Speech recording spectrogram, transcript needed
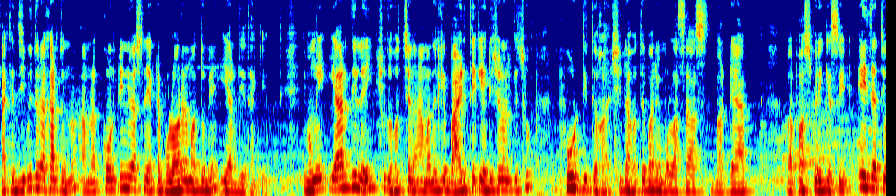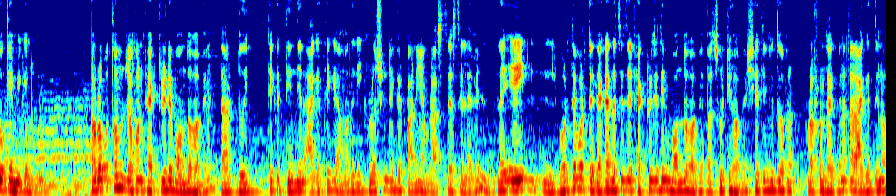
তাকে জীবিত রাখার জন্য আমরা কন্টিনিউয়াসলি একটা ব্লোয়ারের মাধ্যমে ইয়ার দিয়ে থাকি। এবং এই ইয়ার দিলেই শুধু হচ্ছে না, আমাদেরকে বাইরে থেকে এডিশনাল কিছু ফুড দিতে হয়। সেটা হতে পারে মোলাসাস বা ড্যাপ বা ফসফেরিক অ্যাসিড এই জাতীয় কেমিক্যালগুলো সর্বপ্রথম যখন ফ্যাক্টরিটা বন্ধ হবে, তার দুই থেকে তিন দিন আগে থেকে আমাদের ইকুলেশন ট্যাঙ্কের পানি আমরা আস্তে আস্তে লেভেল এই ভরতে ভরতে দেখা যাচ্ছে যে ফ্যাক্টরি যেদিন বন্ধ হবে বা ছুটি হবে, সেদিন কিন্তু আপনার প্রোডাকশন থাকবে না, তার আগের দিনও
